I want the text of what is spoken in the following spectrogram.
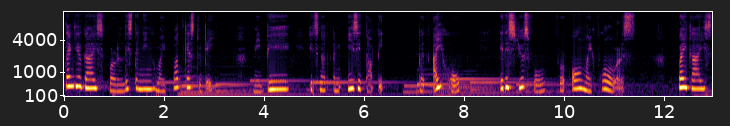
Thank you guys for listening my podcast today. Maybe it's not an easy topic, but I hope it is useful for all my followers. Bye guys.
